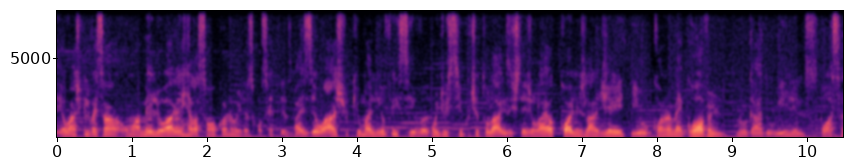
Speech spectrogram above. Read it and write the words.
Eu acho que ele vai ser uma, uma melhora em relação ao Conor Williams, com certeza. Mas eu acho que uma linha ofensiva onde os cinco titulares estejam lá, é o Collins lá na direita e o Conor McGovern no lugar do Williams, possa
